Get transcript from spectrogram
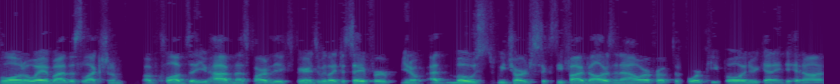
blown away by the selection of, of clubs that you have, and that's part of the experience. And we like to say for you know at most we charge sixty five dollars an hour for up to four people, and you're getting to hit on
